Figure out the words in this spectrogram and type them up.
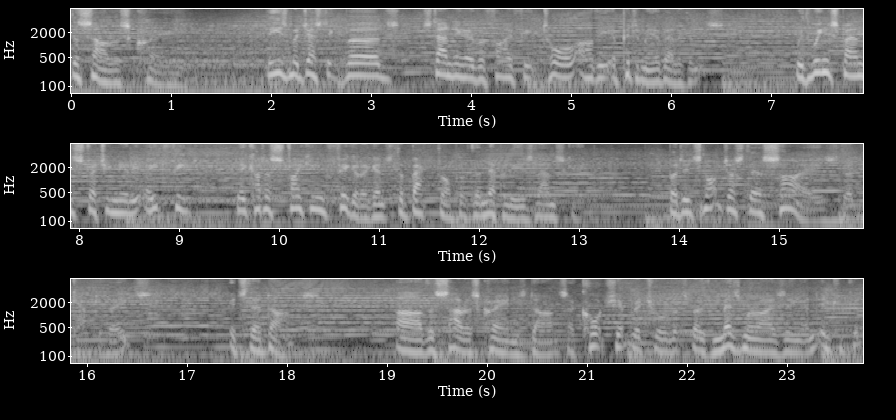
the Sarus crane. These majestic birds, standing over five feet tall, are the epitome of elegance. With wingspans stretching nearly eight feet, they cut a striking figure against the backdrop of the Nepalese landscape. But it's not just their size that captivates, it's their dance. Ah, the Sarus Crane's dance, a courtship ritual that's both mesmerizing and intricate.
